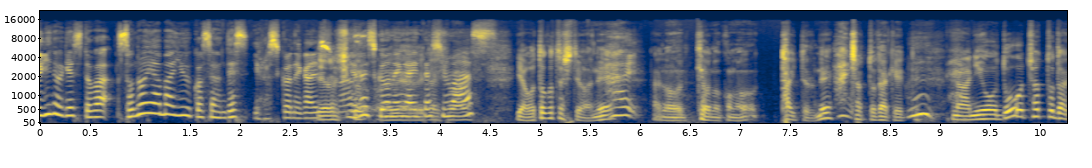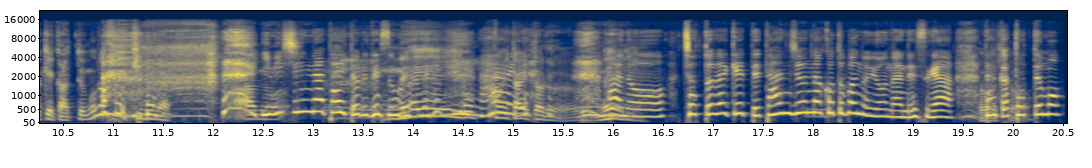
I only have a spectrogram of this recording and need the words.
次のゲストは園山優子さんですよろしくお願いしますよろしくお願いいたします。いや男としてはね、はいあの今日のこのタイトルね、はいちょっとだけって、何をどうちょっとだけかってものすごい気になる。意味深なタイトルですもんね。ね色っぽいタイトル。ねあのちょっとだけって単純な言葉のようなんですが、そうなんかとっても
